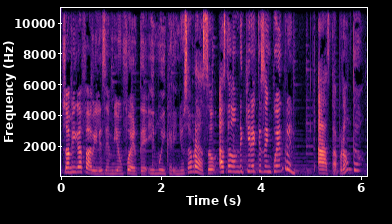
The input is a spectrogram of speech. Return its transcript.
Su amiga Fabi les envía un fuerte y muy cariñoso abrazo hasta donde quiera que se encuentren. Hasta pronto.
